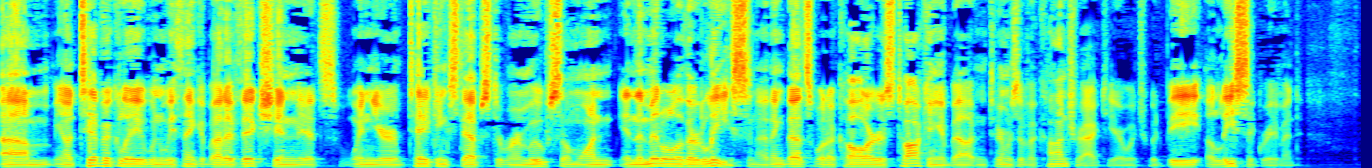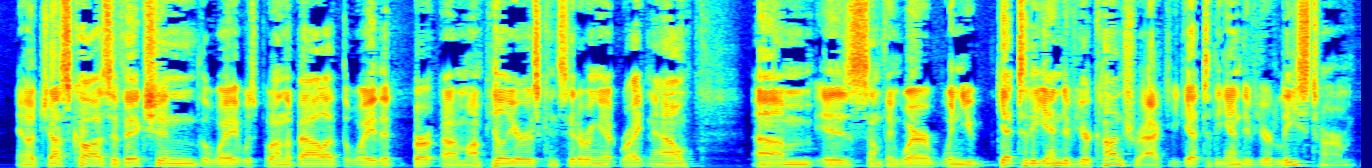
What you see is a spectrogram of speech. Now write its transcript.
Um, you know, typically when we think about eviction, it's when you're taking steps to remove someone in the middle of their lease, and I think that's what a caller is talking about in terms of a contract here, which would be a lease agreement. You know, just cause eviction, the way it was put on the ballot, the way that uh, Montpelier is considering it right now, um, is something where when you get to the end of your contract, you get to the end of your lease term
